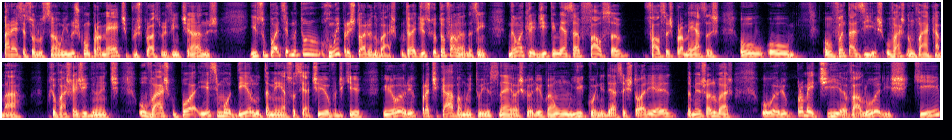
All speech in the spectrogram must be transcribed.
parece a solução e nos compromete para os próximos 20 anos, isso pode ser muito ruim para a história do Vasco. Então é disso que eu estou falando. Assim, não acreditem nessa falsa falsas promessas ou, ou, ou fantasias. O Vasco não vai acabar porque o Vasco é gigante. O Vasco, pode, e esse modelo também associativo, de que eu, o Eurico praticava muito isso, né? Eu acho que o Eurico é um ícone dessa história e é também a história do Vasco. O Eurico prometia valores que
